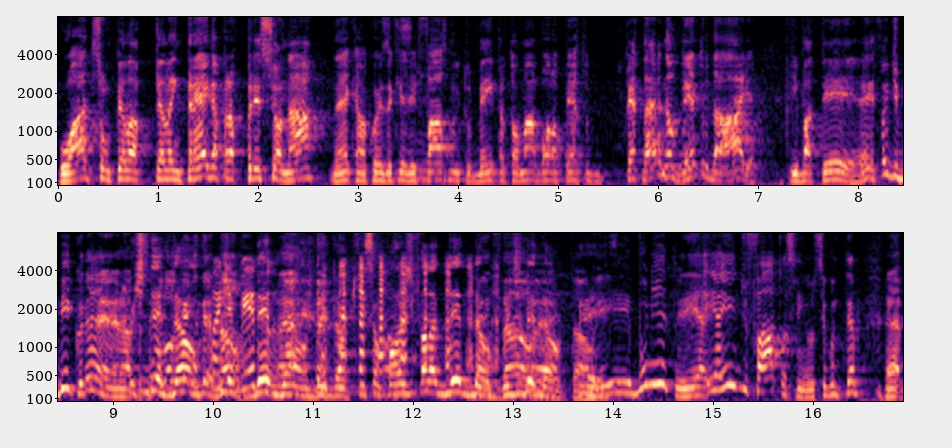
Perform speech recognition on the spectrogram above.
O Adson pela, pela entrega para pressionar, né? Que é uma coisa que ele Sim. faz muito bem, para tomar a bola perto, perto da área, não, dentro da área e bater. É, foi de bico, né, Renato? Foi de dedão. é de Foi de bico? Dedão, dedão. Aqui em São Paulo a gente fala dedão. Foi de dedão. é, então, É e bonito. E, e aí, de fato, assim, o segundo tempo. é,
